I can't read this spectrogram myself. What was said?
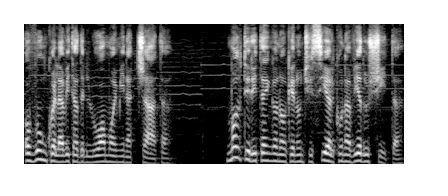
Ovunque la vita dell'uomo è minacciata. Molti ritengono che non ci sia alcuna via d'uscita.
